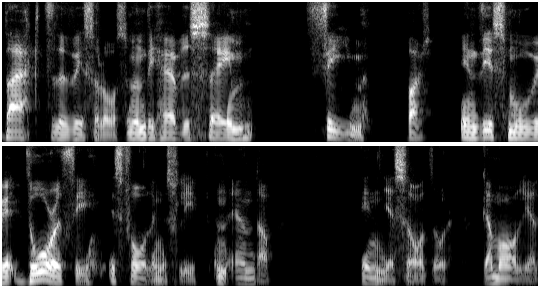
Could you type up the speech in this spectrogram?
back to the Wizard Oz, and they have the same theme, but in this movie, Dorothy is falling asleep and end up in Yesod or Gamaliel.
